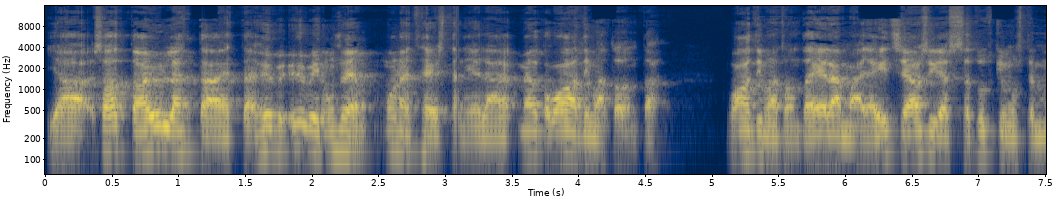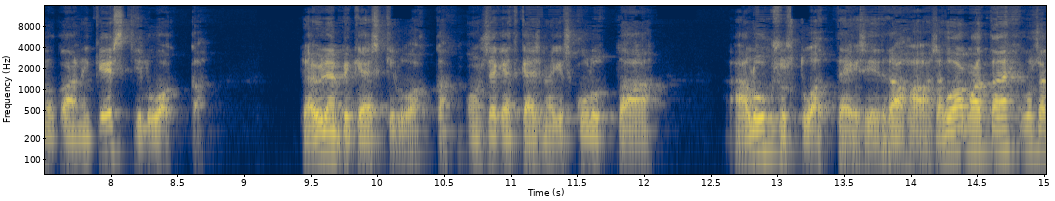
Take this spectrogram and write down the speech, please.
Ja saattaa yllättää, että hyvin, hyvin usein monet heistä niin elää melko vaatimatonta vaatimatonta elämää ja itse asiassa tutkimusten mukaan niin keskiluokka ja ylempi keskiluokka on se, ketkä esimerkiksi kuluttaa luksustuotteisiin rahaa. Sä huomaat, että ehkä kun sä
